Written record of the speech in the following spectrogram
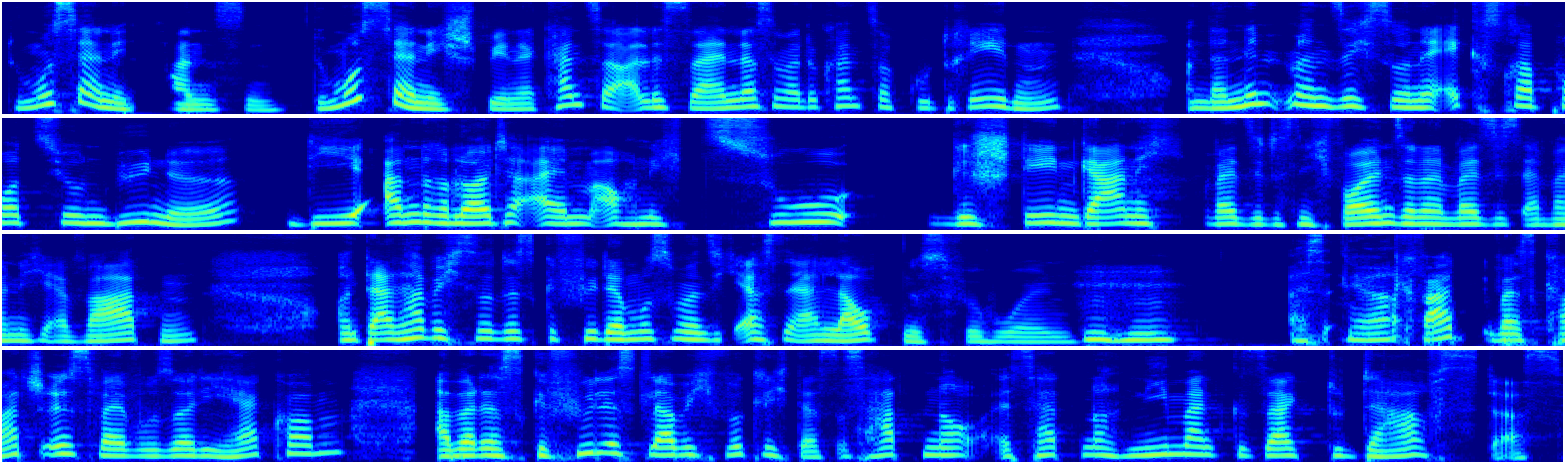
Du musst ja nicht tanzen. Du musst ja nicht spielen. Da kannst du alles sein lassen, weil du kannst auch gut reden. Und dann nimmt man sich so eine extra Portion Bühne, die andere Leute einem auch nicht zu gestehen gar nicht, weil sie das nicht wollen, sondern weil sie es einfach nicht erwarten. Und dann habe ich so das Gefühl, da muss man sich erst eine Erlaubnis für holen. Mhm. Was, ja. Quatsch, was Quatsch ist, weil wo soll die herkommen? Aber das Gefühl ist, glaube ich, wirklich das. Es hat noch, es hat noch niemand gesagt, du darfst das.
